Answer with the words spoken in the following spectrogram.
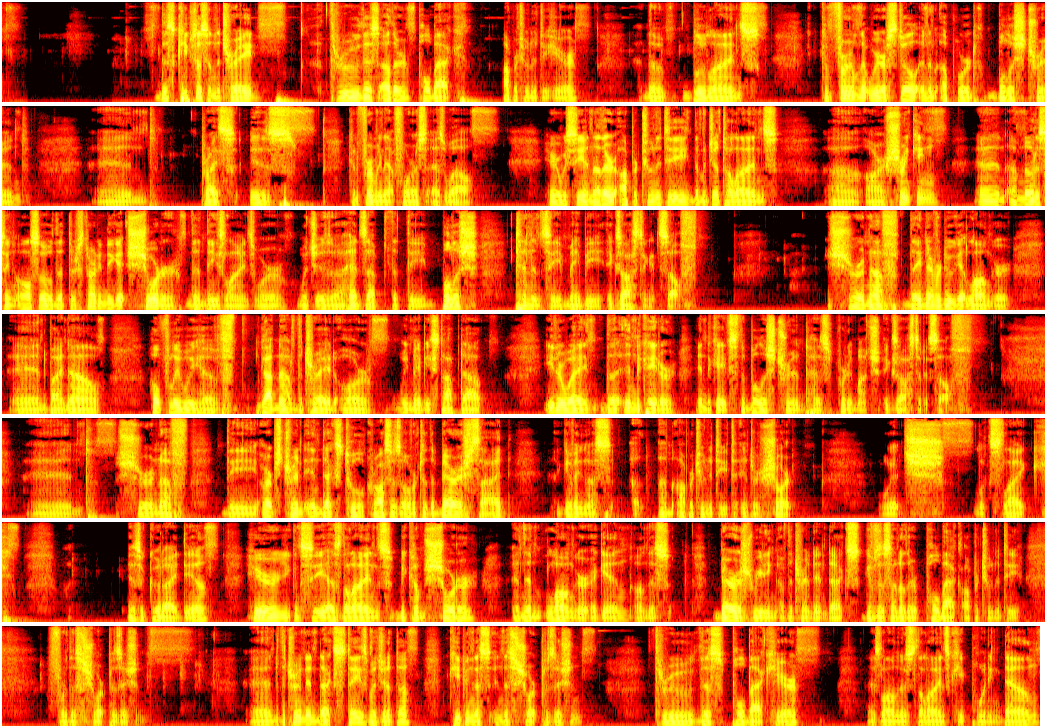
This keeps us in the trade through this other pullback opportunity here. The blue lines confirm that we are still in an upward bullish trend and price is confirming that for us as well. Here we see another opportunity. The magenta lines uh, are shrinking and I'm noticing also that they're starting to get shorter than these lines were, which is a heads up that the bullish tendency may be exhausting itself. Sure enough, they never do get longer, and by now, hopefully, we have gotten out of the trade or we may be stopped out. Either way, the indicator indicates the bullish trend has pretty much exhausted itself. And sure enough, the ARPS trend index tool crosses over to the bearish side, giving us a, an opportunity to enter short, which looks like is a good idea. Here you can see as the lines become shorter and then longer again on this bearish reading of the trend index gives us another pullback opportunity for this short position. And the trend index stays magenta, keeping us in this short position through this pullback here. As long as the lines keep pointing down,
